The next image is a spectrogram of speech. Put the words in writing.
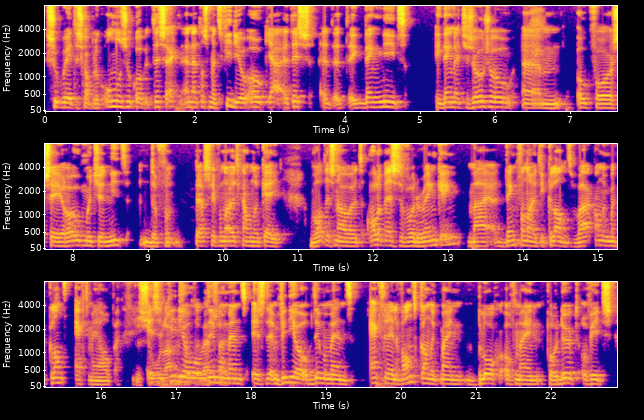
Zoek wetenschappelijk onderzoek op. Het is echt, en net als met video ook. Ja, het is, het, het- ik denk niet ik denk dat je sowieso, ehm, ook voor CRO, moet je niet er per se vanuit gaan van oké, wat is nou het allerbeste voor de ranking? Maar denk vanuit die klant. Waar kan ik mijn klant echt mee helpen? Dus Is een video op de dit website? moment, is de, een video op dit moment echt relevant? Kan ik mijn blog of mijn product of iets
